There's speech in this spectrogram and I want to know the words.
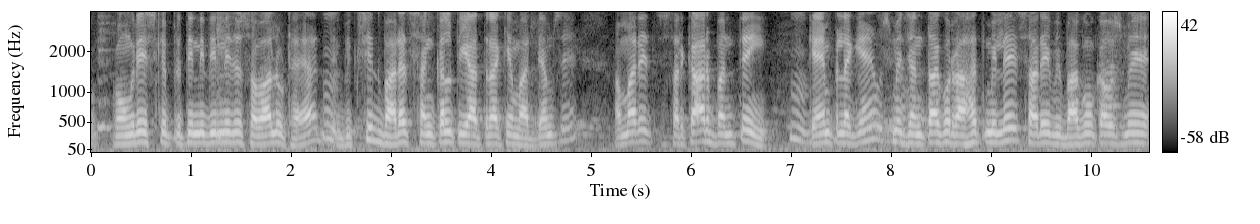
कांग्रेस के प्रतिनिधि ने जो सवाल उठाया विकसित भारत संकल्प यात्रा के माध्यम से हमारे सरकार बनते ही कैंप लगे हैं उसमें जनता को राहत मिले सारे विभागों का उसमें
